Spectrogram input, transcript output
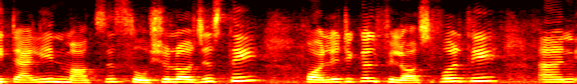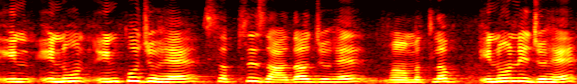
इटालियन मार्क्सिस्ट सोशोलॉजिस्ट थे पॉलिटिकल फ़िलासफ़र थे एंड इन इन्हों इनको जो है सबसे ज़्यादा जो है मतलब इन्होंने जो है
